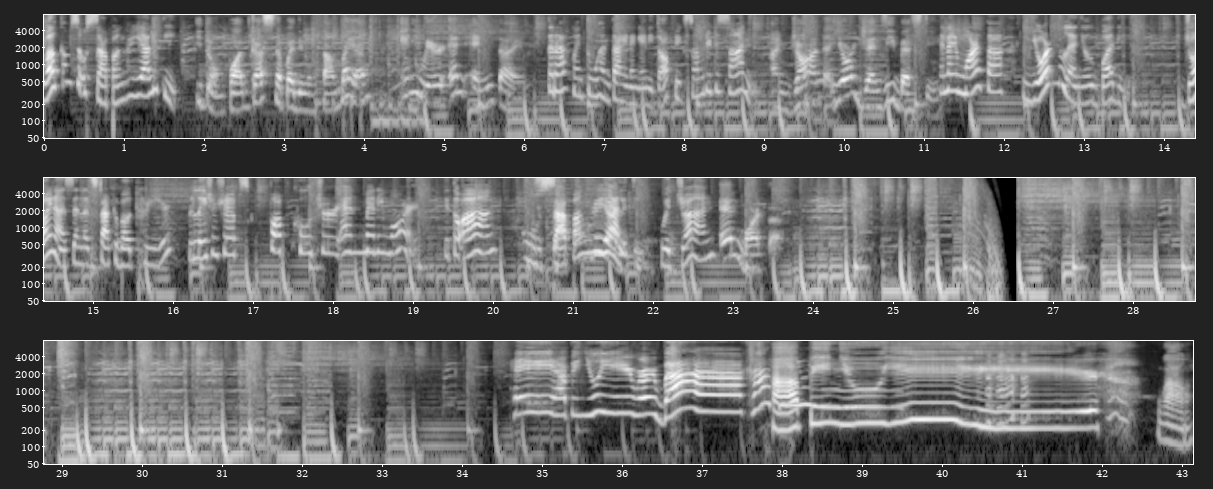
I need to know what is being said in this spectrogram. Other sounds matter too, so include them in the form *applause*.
Welcome sa Usapang Reality. Itong podcast na pwede mong tambayan anywhere and anytime. Tara, kwentuhan tayo ng any topics under the sun. I'm John, your Gen Z bestie. And I'm Martha, your millennial buddy. Join us and let's talk about career, relationships, pop culture, and many more. Ito ang Usapang Reality with John And Martha. Happy New Year! We're back! Happy, Happy New Year! *gasps* wow.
